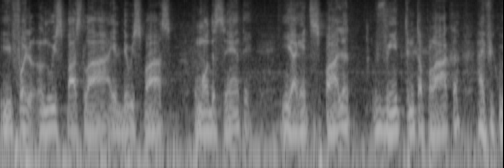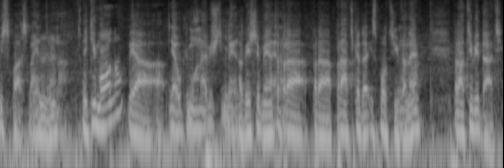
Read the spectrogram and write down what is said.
E foi no espaço lá, ele deu espaço, o Moda Center, e a gente espalha 20, 30 placas, aí fica o espaço para uhum. treinar. E kimono é a, É, o kimono é vestimenta. A vestimenta é, para a prática da esportiva, uhum. né? Para atividade.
